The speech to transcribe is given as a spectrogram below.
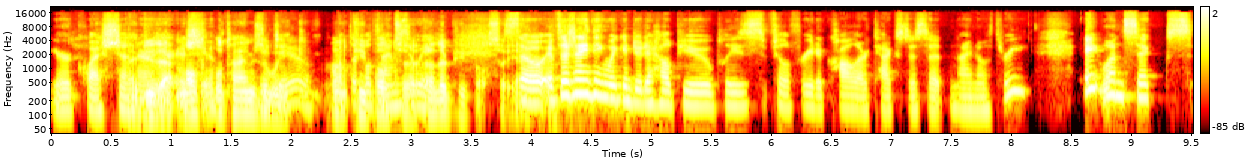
your question i or do your that multiple issue. times a You week do, point multiple people times a to week. other people so yeah So if there's anything we can do to help you, please feel free to call or text us at 903 816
